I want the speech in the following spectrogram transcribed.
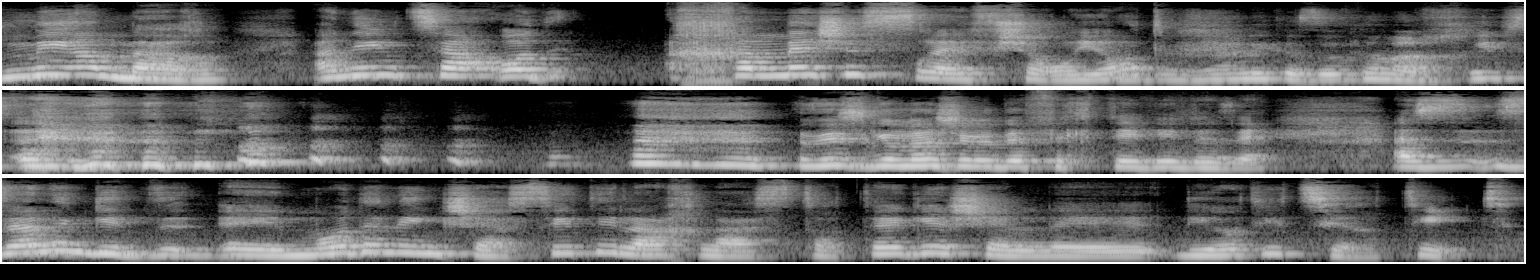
מי אמר? אני אמצא עוד 15 אפשרויות. אני כזאת אנרכיסטית. אז יש גם משהו מאוד אפקטיבי בזה. אז זה נגיד אה, modeling שעשיתי לך לאסטרטגיה של אה, להיות יצירתית.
